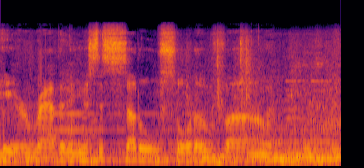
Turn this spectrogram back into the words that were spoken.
here rather than it's a subtle sort of uh,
